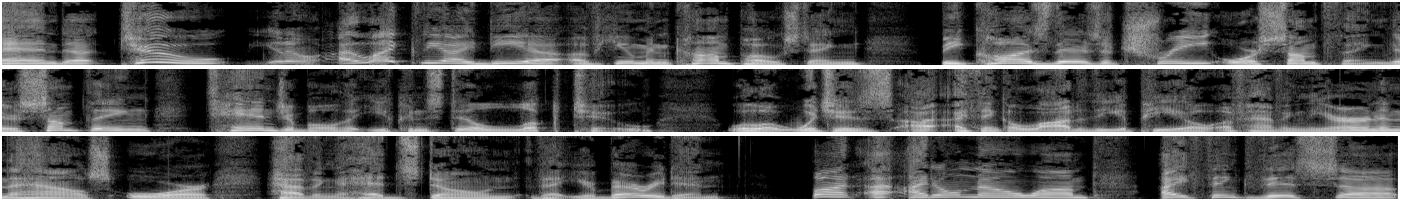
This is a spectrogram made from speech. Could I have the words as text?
and uh, two, you know, I like the idea of human composting because there's a tree or something. There's something tangible that you can still look to. Well, uh, which is, I think, a lot of the appeal of having the urn in the house or having a headstone that you're buried in. But I, I don't know. Um, I think this, uh,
